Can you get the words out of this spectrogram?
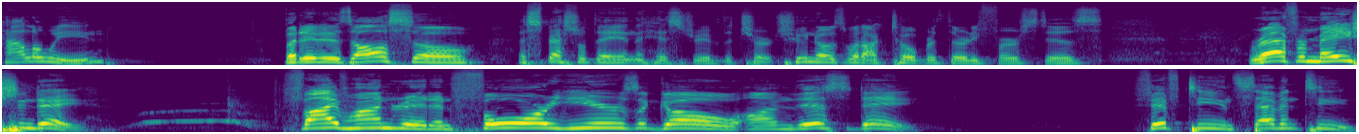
Halloween, but it is also a special day in the history of the church. Who knows what October 31st is? Reformation Day. 504 years ago on this day, 1517,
